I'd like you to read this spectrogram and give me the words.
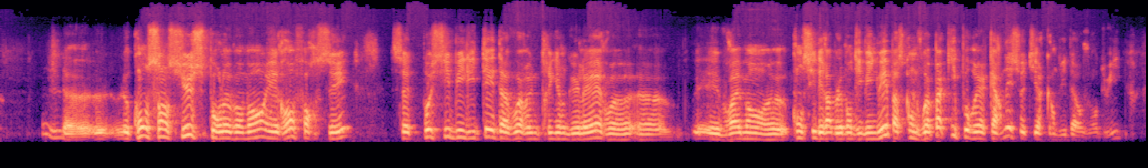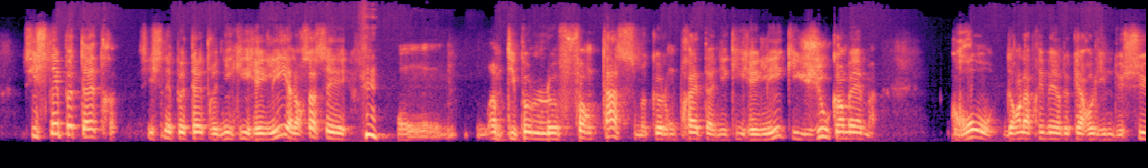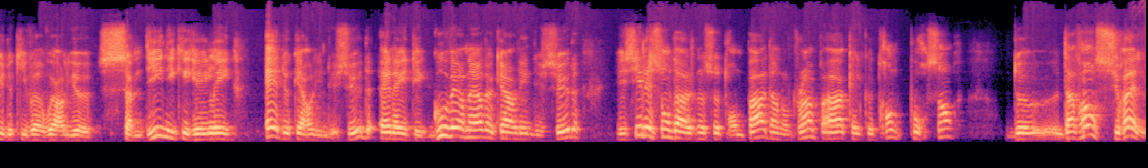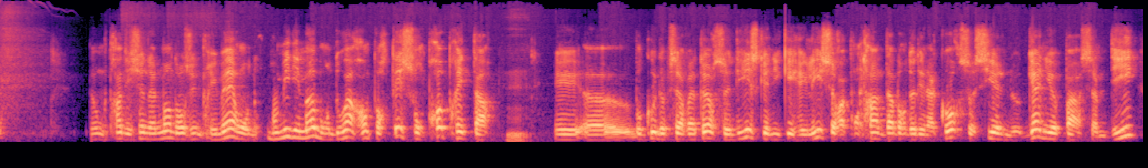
consensus, pour le moment, est renforcé cette possibilité d'avoir une triangulaire euh, euh, est vraiment euh, considérablement diminuée parce qu'on ne voit pas qui pourrait incarner ce tiers candidat aujourd'hui, si ce n'est peut-être, si ce n'est peut-être Nikki Haley. Alors ça, c'est un petit peu le fantasme que l'on prête à Nikki Haley, qui joue quand même gros dans la primaire de Caroline du Sud qui va avoir lieu samedi. Nikki Haley est de Caroline du Sud. Elle a été gouverneure de Caroline du Sud. Et si les sondages ne se trompent pas, Donald Trump a quelques 30% d'avance sur elle. Donc traditionnellement, dans une primaire, au minimum, on doit remporter son propre État. Hmm. Et euh, beaucoup d'observateurs se disent que Nikki Haley sera contrainte d'abandonner la course si elle ne gagne pas samedi.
